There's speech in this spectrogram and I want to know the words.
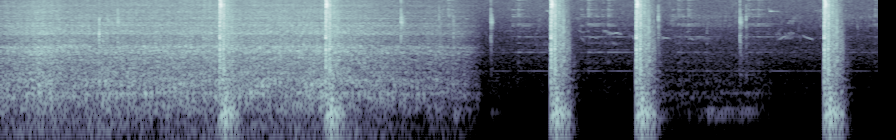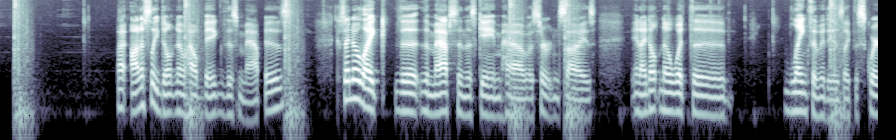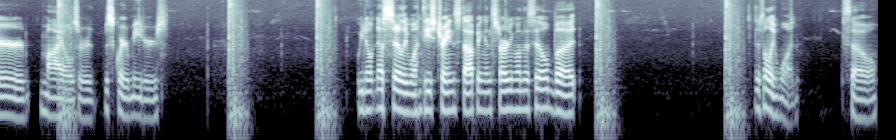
I honestly don't know how big this map is. Because I know like the the maps in this game have a certain size, and I don't know what the length of it is, like the square miles or the square meters. We don't necessarily want these trains stopping and starting on this hill, but there's only one. So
